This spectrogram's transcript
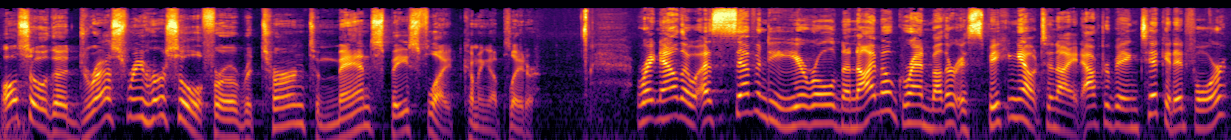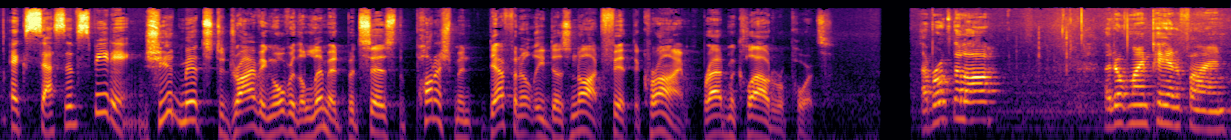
Also, the dress rehearsal for a return to manned space flight coming up later. Right now, though, a 70 year old Nanaimo grandmother is speaking out tonight after being ticketed for excessive speeding. She admits to driving over the limit, but says the punishment definitely does not fit the crime. Brad McLeod reports. I broke the law. I don't mind paying a fine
